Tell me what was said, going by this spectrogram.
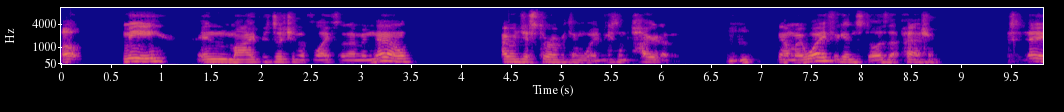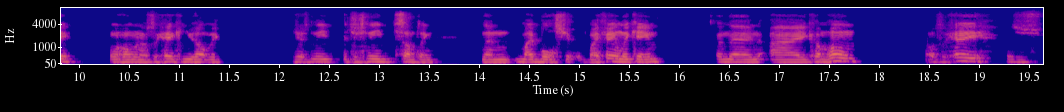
Well, me in my position of life that I'm in now, I would just throw everything away because I'm tired of it. Mhm. Now my wife again still has that passion. I said, "Hey," I went home and I was like, "Hey, can you help me? I just need, I just need something." And then my bullshit with my family came, and then I come home. I was like, "Hey, this is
